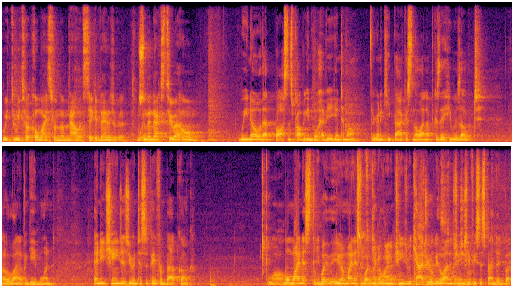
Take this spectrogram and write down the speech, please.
We, we took home ice from them. Now let's take advantage of it. Win So- the next two at home. we know that Boston's probably going to go heavy again tomorrow. They're going to keep Backes in the lineup because he was out of the lineup in game one. Any changes you anticipate from Babcock? Well, Well, minus the, what- you know minus what like a lineup change with Kadri will be the lineup change if he's suspended, but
